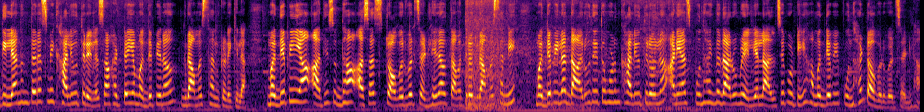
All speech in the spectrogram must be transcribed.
दिल्यानंतरच मी खाली उतरेल असा हट्ट या मद्यपीनं ग्रामस्थांकडे केला. मद्यपी या आधी सुद्धा असाच टॉवरवर चढलेला होता. मात्र ग्रामस्थांनी मद्यपीला दारू देतो म्हणून खाली उतरवलं आणि आज पुन्हा एकदा दारू मिळेल या लालचेपोटी हा मद्यपी पुन्हा टॉवरवर चढला.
